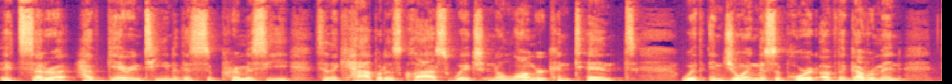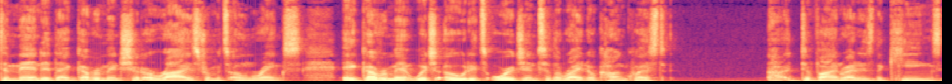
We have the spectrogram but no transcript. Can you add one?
etc., have guaranteed this supremacy to the capitalist class, which, no longer content with enjoying the support of the government, demanded that government should arise from its own ranks. A government which owed its origin to the right of conquest, uh, divine right as the kings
